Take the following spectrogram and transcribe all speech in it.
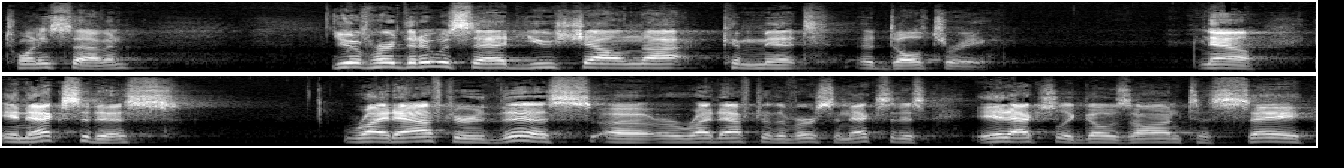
27. You have heard that it was said, You shall not commit adultery. Now, in Exodus, right after this, uh, or right after the verse in Exodus, it actually goes on to say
